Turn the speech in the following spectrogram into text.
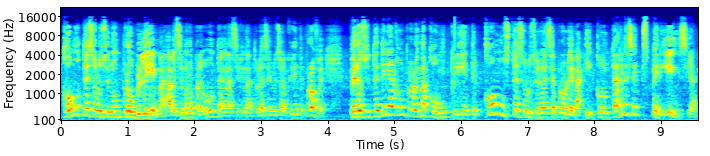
cómo usted soluciona un problema. A veces me lo preguntan en la asignatura de servicio al cliente, profe, pero si usted tenía algún problema con un cliente, ¿cómo usted solucionó ese problema? Y contarle esa experiencia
